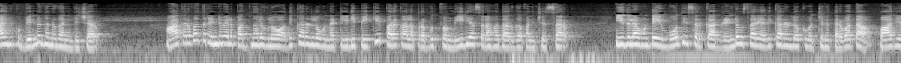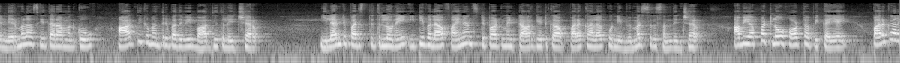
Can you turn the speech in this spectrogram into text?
ఆయనకు వెన్నుదన్నుగా నిలిచారు. ఆ తర్వాత రెండు వేల పద్నాలుగులో అధికారంలో ఉన్న టీడీపీకి పరకాల ప్రభుత్వ మీడియా సలహాదారుగా పనిచేశారు. ఇదిలా ఉంటే మోదీ సర్కార్ రెండవసారి అధికారంలోకి వచ్చిన తర్వాత భార్య నిర్మలా సీతారామన్కు ఆర్థిక మంత్రి పదవి బాధ్యతలు ఇచ్చారు. ఇలాంటి పరిస్థితుల్లోనే ఇటీవల ఫైనాన్స్ డిపార్ట్మెంట్ టార్గెట్గా పరకాల కొన్ని విమర్శలు సంధించారు. అవి అప్పట్లో హాట్ టాపిక్ అయ్యాయి. పరకాల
